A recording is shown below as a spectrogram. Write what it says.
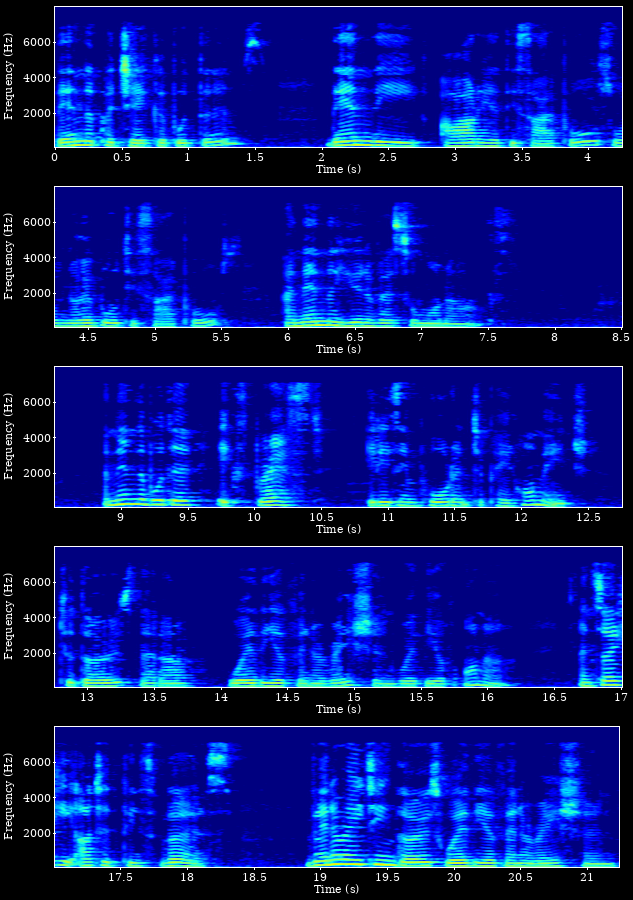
Then the Pacceka Buddhas, then the Arya disciples or noble disciples, and then the universal monarchs. And then the Buddha expressed it is important to pay homage to those that are worthy of veneration, worthy of honor. And so he uttered this verse, venerating those worthy of veneration,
